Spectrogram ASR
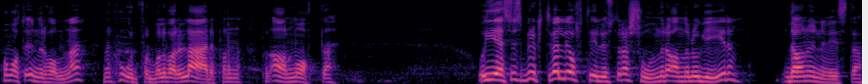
på en måte underholdende, men hovedformålet var å lære på en, på en annen måte. Og Jesus brukte veldig ofte illustrasjoner og analogier da han underviste.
